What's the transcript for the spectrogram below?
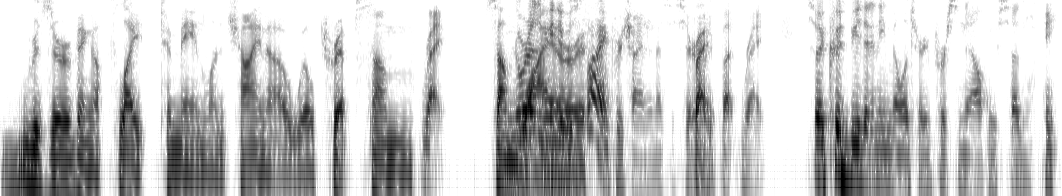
reserving a flight to mainland China will trip some Right. some Nor does it mean he wire was if- spying for China necessarily, Right. but right. So it could be that any military personnel who suddenly,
